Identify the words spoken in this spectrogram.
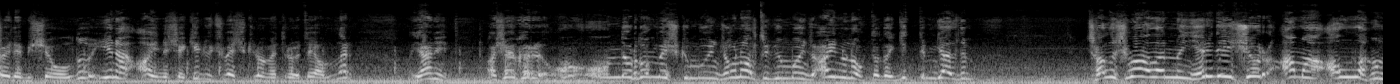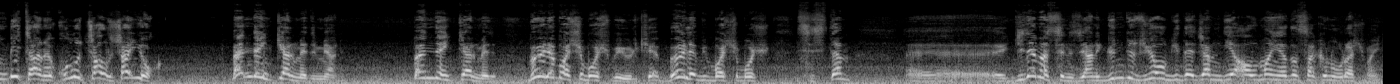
öyle bir şey oldu. Yine aynı şekil 3-5 kilometre öteye aldılar. Yani aşağı yukarı 14-15 gün boyunca 16 gün boyunca aynı noktada gittim geldim. Çalışma alanının yeri değişiyor ama Allah'ın bir tane kulu çalışan yok. Ben denk gelmedim yani. Ben denk gelmedim. Böyle başıboş bir ülke, böyle bir başıboş sistem eee, gidemezsiniz. Yani gündüz yol gideceğim diye Almanya'da sakın uğraşmayın.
